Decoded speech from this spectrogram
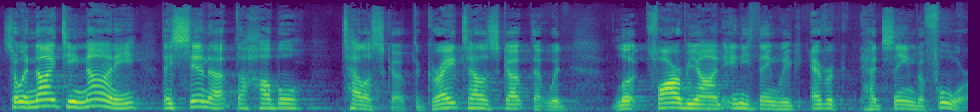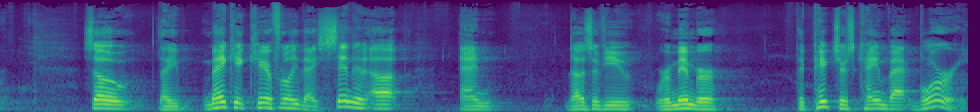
So in 1990, they sent up the Hubble telescope, the great telescope that would look far beyond anything we ever had seen before. So they make it carefully, they send it up, and those of you remember the pictures came back blurry.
